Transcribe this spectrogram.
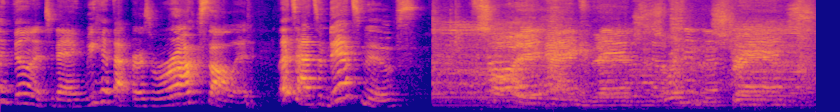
Really feeling it today. We hit that verse rock solid. Let's add some dance moves. Saw it hanging there, the strands.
